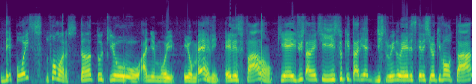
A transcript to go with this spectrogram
depois dos romanos. Tanto que o Animui e o Merlin, eles falam que é justamente isso que estaria destruindo eles, que eles tinham que voltar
